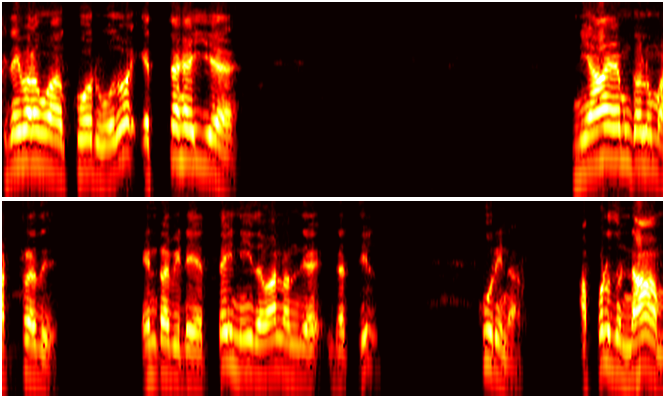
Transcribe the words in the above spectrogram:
பிணை வழங்குமாறு கோருவதோ எத்தகைய நியாயங்களும் அற்றது என்ற விடயத்தை நீதவான் அந்த இடத்தில் கூறினார். அப்பொழுது நாம்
